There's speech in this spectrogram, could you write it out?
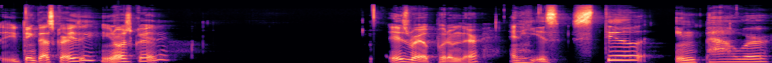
You think that's crazy? You know what's crazy? Israel put him there, and he is still in power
